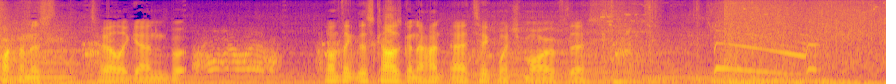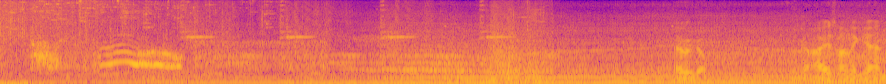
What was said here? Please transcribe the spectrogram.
Back on his tail again, but I don't think this car's gonna uh, take much more of this. There we go. We've got eyes on again.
